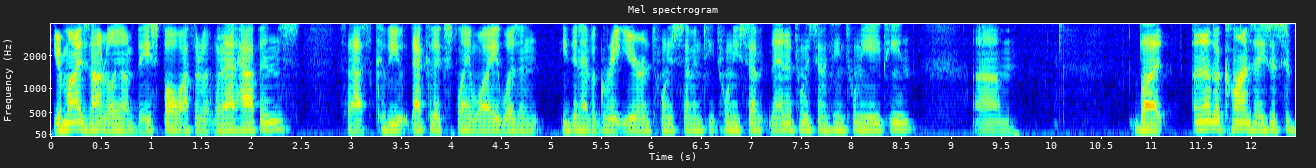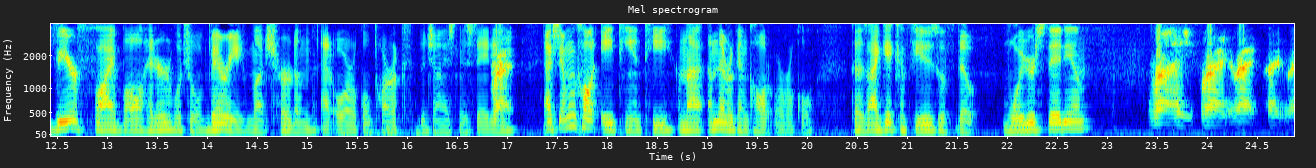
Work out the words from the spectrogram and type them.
your mind's not really on baseball after when that happens. So that could be that could explain why he wasn't he didn't have a great year in 2017, 27 the end of 2017, 2018. Um, but another con is that he's a severe fly ball hitter, which will very much hurt him at Oracle Park, the Giants' new stadium. Right. Actually, I'm gonna call it AT and T. I'm not. I'm never gonna call it Oracle because I get confused with the Warrior Stadium. Right, right, right, right, right.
